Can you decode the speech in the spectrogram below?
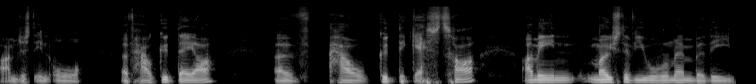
I'm just in awe of how good they are, of how good the guests are. I mean, most of you will remember the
